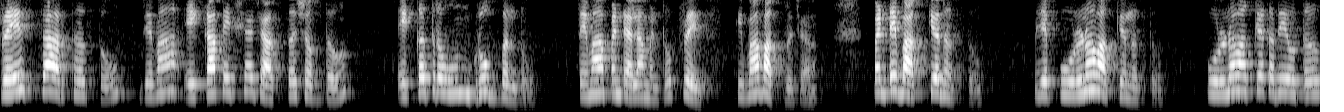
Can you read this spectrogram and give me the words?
फ्रेझचा अर्थ असतो जेव्हा एकापेक्षा जास्त शब्द एकत्र होऊन ग्रुप बनतो तेव्हा आपण त्याला म्हणतो फ्रेज किंवा वाक्प्रचार. पण ते वाक्य नसतं. म्हणजे पूर्ण वाक्य नसतं. पूर्ण वाक्य कधी होतं?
